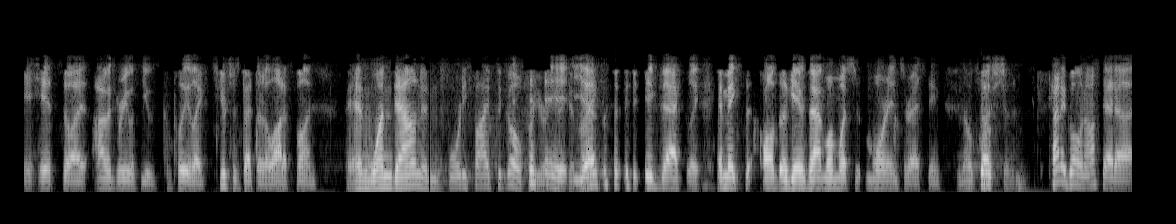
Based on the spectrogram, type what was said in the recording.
it hits. So I I agree with you completely. Like futures bets are a lot of fun. And one down and 45 to go for your ticket, yes, right? exactly. It makes all the games that more much more interesting. No So- question. Kind of going off that, uh,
